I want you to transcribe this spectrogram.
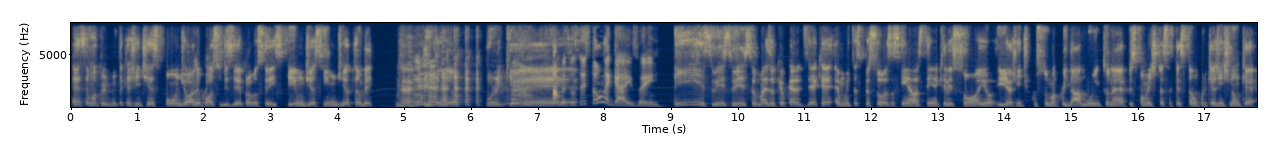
Essa é uma pergunta que a gente responde, olha, eu posso dizer pra vocês que um dia sim, um dia também, entendeu? Porque Ah, mas vocês estão legais aí. isso, isso, isso. Mas o que eu quero dizer é que é, é muitas pessoas, assim, elas têm aquele sonho e a gente costuma cuidar muito, né? Principalmente dessa questão, porque a gente não quer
